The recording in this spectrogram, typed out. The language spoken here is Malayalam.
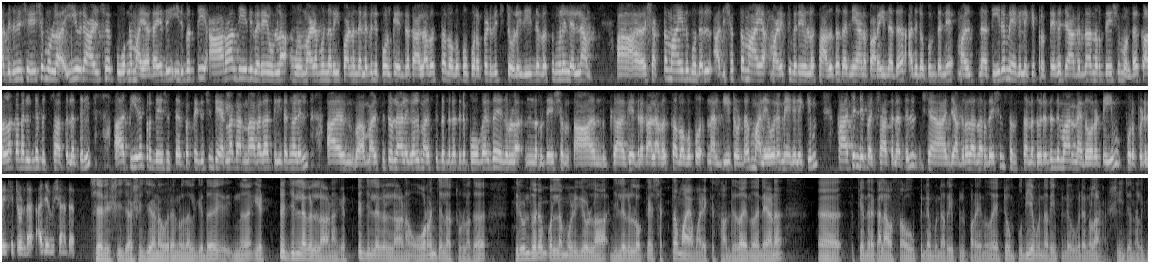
അതിനുശേഷമുള്ള ഈ ഒരാഴ്ച പൂർണമായി അതായത് ഇരുപത്തി ആറാം തീയതി വരെയുള്ള മഴ മുന്നറിയിപ്പാണ് നിലവിൽ ഇപ്പോൾ കേന്ദ്ര കാലാവസ്ഥാ വകുപ്പ് പുറപ്പെടുവിച്ചിട്ടുള്ളത്. ഈ ദിവസങ്ങളിലെല്ലാം ശക്തമായത് മുതൽ അതിശക്തമായ മഴയ്ക്ക് വരെയുള്ള സാധ്യത തന്നെയാണ് പറയുന്നത്. അതിനൊപ്പം തന്നെ തീരമേഖലയ്ക്ക് പ്രത്യേക ജാഗ്രതാ നിർദ്ദേശമുണ്ട്. കള്ളക്കടലിന്റെ പശ്ചാത്തലത്തിൽ തീരപ്രദേശത്ത് പ്രത്യേകിച്ചും കേരള കർണാടക തീരങ്ങളിൽ മത്സ്യത്തൊഴിലാളികൾ മത്സ്യബന്ധനത്തിന് പോകരുത് എന്നുള്ള നിർദ്ദേശം കേന്ദ്ര കാലാവസ്ഥാ വകുപ്പ് നൽകിയിട്ടുണ്ട്. മലയോര മേഖലയ്ക്കും കാറ്റിന്റെ പശ്ചാത്തലത്തിൽ ജാഗ്രതാ നിർദ്ദേശം സംസ്ഥാന ദുരന്ത നിവാരണ അതോറിറ്റിയും പുറപ്പെടുവിച്ചിട്ടുണ്ട്. അജിംഷാദ്. ശരി ഷീജ. ഷീജയാണ് വിവരങ്ങൾ നൽകിയത്. ഇന്ന് എട്ട് ജില്ലകളിലാണ് എട്ട് ജില്ലകളിലാണ് ഓറഞ്ച് അലർട്ട് ഉള്ളത്. തിരുവനന്തപുരം കൊല്ലം ഒഴികെയുള്ള ജില്ലകളിലൊക്കെ ശക്തമായ മഴയ്ക്ക് സാധ്യത എന്ന് തന്നെയാണ് കേന്ദ്ര കാലാവസ്ഥാ വകുപ്പിന്റെ മുന്നറിയിപ്പിൽ പറയുന്നത്. ഏറ്റവും പുതിയ മുന്നറിയിപ്പിന്റെ വിവരങ്ങളാണ് ഷീജ നൽകി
